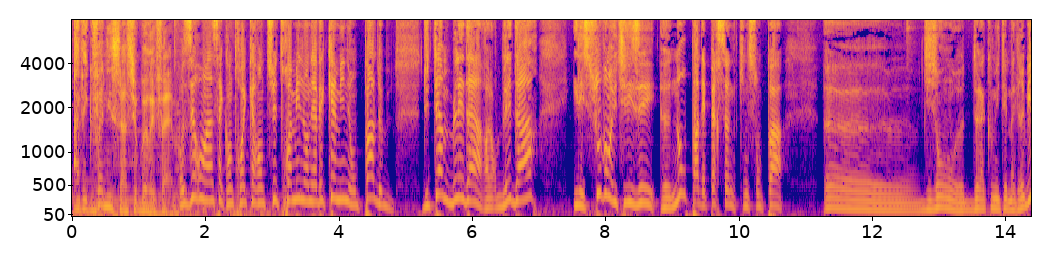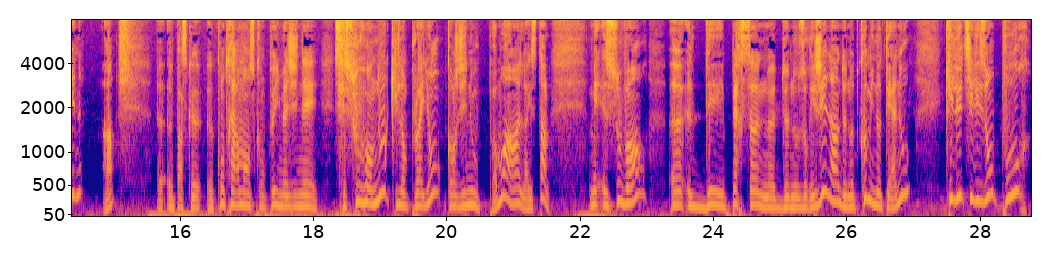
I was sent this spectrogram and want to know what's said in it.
avec Vanessa sur Beurre FM. Au 01 53 48 3000, on est avec Camille on parle du terme blédard. Alors blédard, il est souvent utilisé euh, non par des personnes qui ne sont pas, euh, disons, euh, de la communauté maghrébine, hein, parce que contrairement à ce qu'on peut imaginer, c'est souvent nous qui l'employons. Quand je dis nous, pas moi, hein, mais souvent euh, des personnes de nos origines, hein, de notre communauté à nous, qui l'utilisons pour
